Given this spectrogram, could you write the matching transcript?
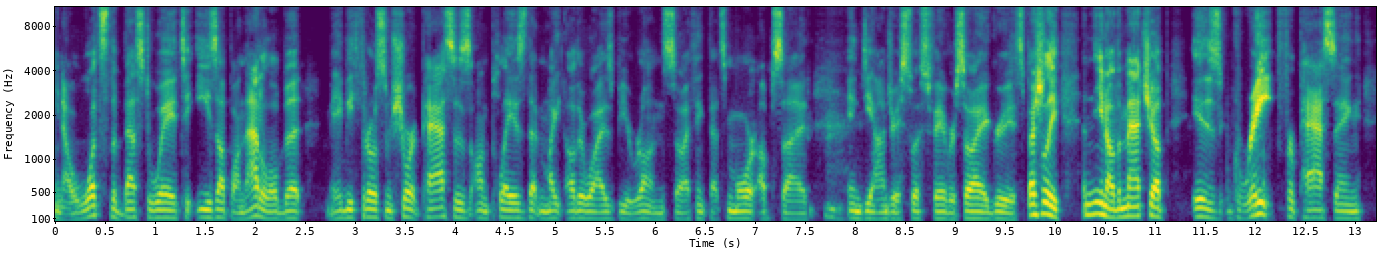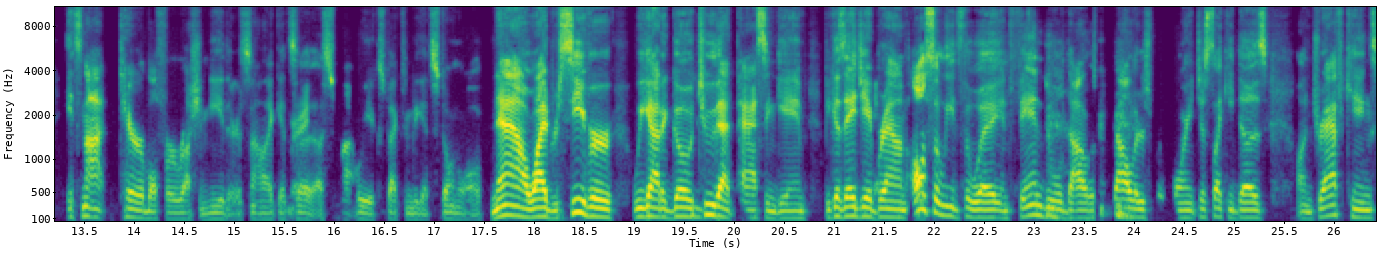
you know, what's the best way to ease up on that a little bit? Maybe throw some short passes on plays that might otherwise be runs. So I think that's more upside mm. in D'Andre Swift's favor. So I agree, especially, and you know, the matchup is great for passing. It's not terrible for rushing either. It's not like it's right. a, a, spot where you expect him to get stonewalled. Now, wide receiver, we got to go mm. to that passing game because AJ Brown also leads the way in FanDuel dollars dollars per point, just like he does on DraftKings,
